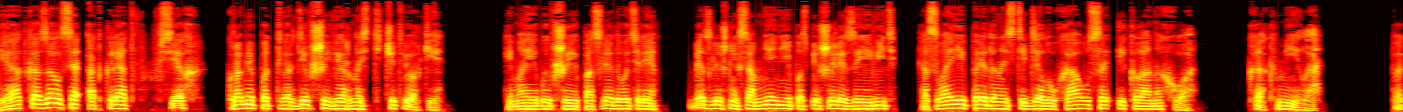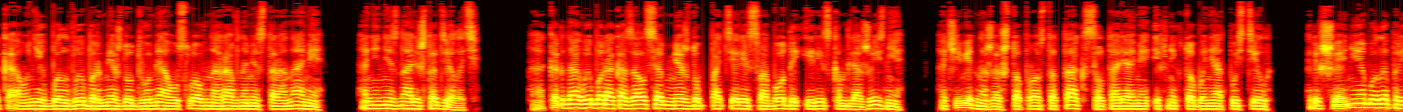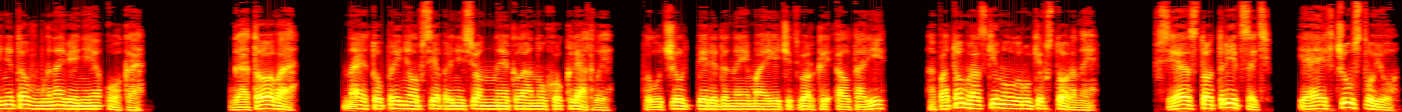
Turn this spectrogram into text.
Я отказался от клятв всех, кроме подтвердившей верность четверки. И мои бывшие последователи без лишних сомнений поспешили заявить о своей преданности делу хаоса и клана Хо. Как мило. Пока у них был выбор между двумя условно равными сторонами, они не знали, что делать. А когда выбор оказался между потерей свободы и риском для жизни, очевидно же, что просто так с алтарями их никто бы не отпустил, решение было принято в мгновение ока. «Готово!» Найто принял все принесенные клану Хо клятвы, получил переданные моей четверкой алтари, а потом раскинул руки в стороны. «Все сто тридцать! Я их чувствую!»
